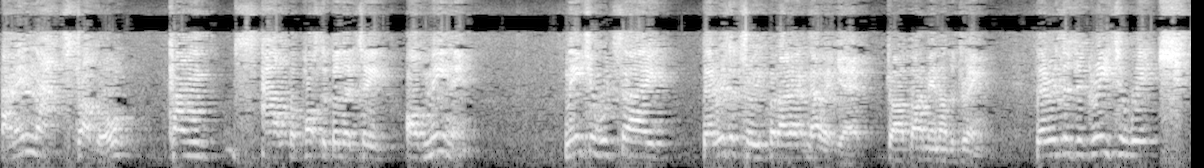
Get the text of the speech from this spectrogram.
And in that struggle comes out the possibility of meaning. Nietzsche would say, there is a truth but I don't know it yet. Drive buy me another drink. There is a degree to which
